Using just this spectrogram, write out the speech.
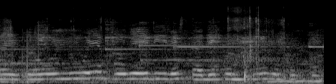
Ay, no, no voy a poder ir esta día contigo porque...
